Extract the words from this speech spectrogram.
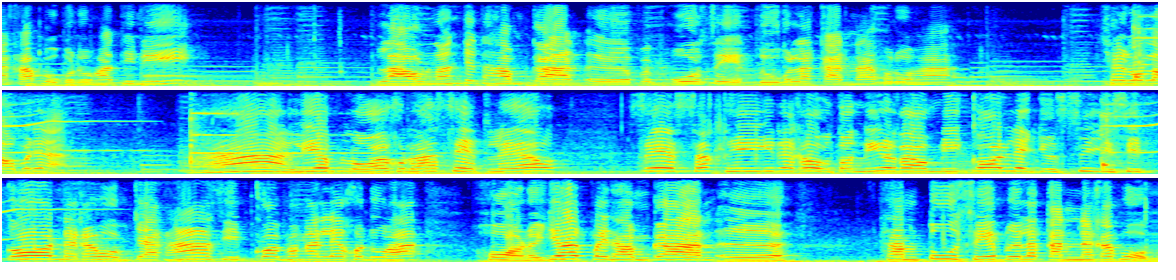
นะครับผมก็ดูฮะทีนี้ เรานั้นจะทำการเออไปโปรเซสดูกันแล้วกันนะคุณดูฮะใช่รถเราปะเนี่ยอ่าเรียบร้อยคุณดูฮะเสร็จแล้ว เสร็จสักทีนะครับผมตอนนี้เรามีก้อนเหล็กอยู่ 40 ก้อนนะครับผมจาก 50 ก้อนเพราะงั้นแล้วคุณดูฮะขออนุญาตไปทำการเออทำตู้เซฟเลยล้วกันนะครับผม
